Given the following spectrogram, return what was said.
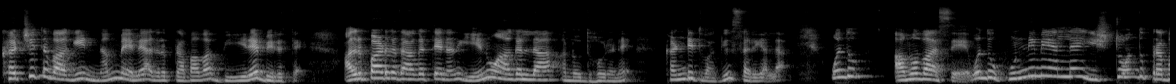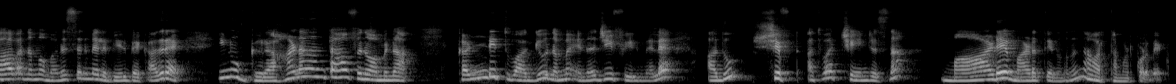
ಖಚಿತವಾಗಿ ನಮ್ಮ ಮೇಲೆ ಅದರ ಪ್ರಭಾವ ಬೀರೇ ಬೀರುತ್ತೆ. ಅದ್ರ ಪಾಡ್ಗದಾಗತ್ತೆ, ನನಗೆ ಏನೂ ಆಗಲ್ಲ ಅನ್ನೋ ಧೋರಣೆ ಖಂಡಿತವಾಗಿಯೂ ಸರಿಯಲ್ಲ. ಒಂದು ಅಮಾವಾಸ್ಯೆ, ಒಂದು ಹುಣ್ಣಿಮೆಯಲ್ಲೇ ಇಷ್ಟೊಂದು ಪ್ರಭಾವ ನಮ್ಮ ಮನಸ್ಸಿನ ಮೇಲೆ ಬೀರಬೇಕಾದ್ರೆ, ಇನ್ನು ಗ್ರಹಣದಂತಹ ಫಿನಾಮಿನಾ ಖಂಡಿತವಾಗಿಯೂ ನಮ್ಮ ಎನರ್ಜಿ ಫೀಲ್ಡ್ ಮೇಲೆ ಅದು ಶಿಫ್ಟ್ ಅಥವಾ ಚೇಂಜಸ್ನ ಮಾಡೇ ಮಾಡುತ್ತೆ ಅನ್ನೋದನ್ನು ನಾವು ಅರ್ಥ ಮಾಡ್ಕೊಳ್ಬೇಕು.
